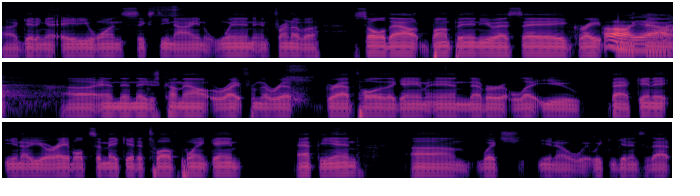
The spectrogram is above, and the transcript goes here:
uh, getting an 81-69 win in front of a sold out bumping USA, great oh yeah. Uh, and then they just come out right from the rip, grabbed hold of the game, and never let you back in it. You know, you were able to make it a 12 point game at the end, um, which, you know, we, we can get into that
